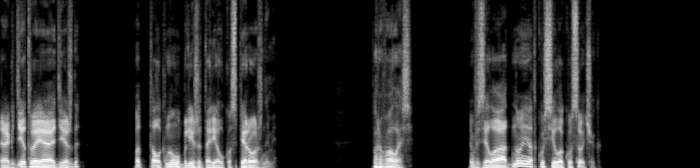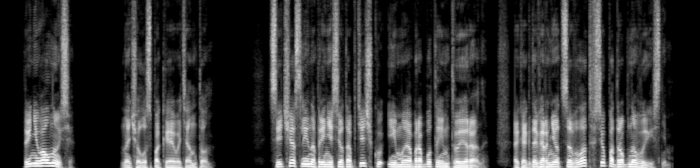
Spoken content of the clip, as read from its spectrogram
«А где твоя одежда?» Подтолкнул ближе тарелку с пирожными. Порвалась. Взяла одно и откусила кусочек. «Ты не волнуйся», — начал успокаивать Антон. «Сейчас Лина принесет аптечку, и мы обработаем твои раны. А когда вернется Влад, все подробно выясним».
